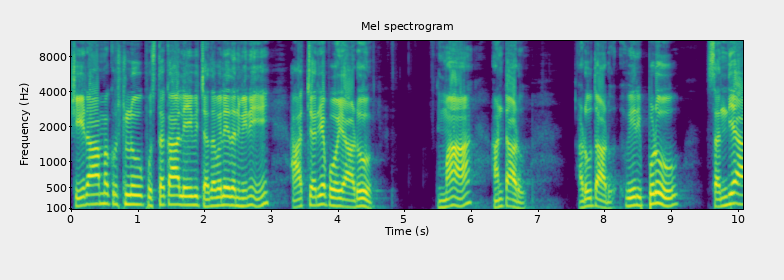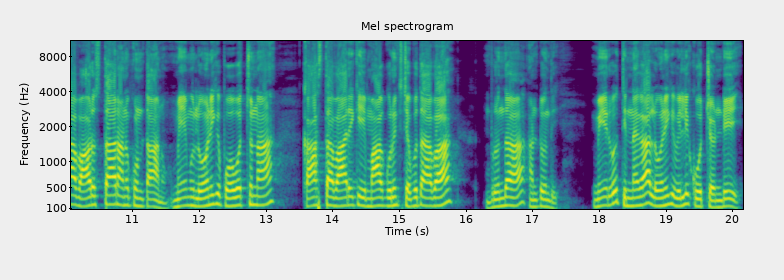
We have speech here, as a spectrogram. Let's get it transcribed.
శ్రీరామకృష్ణులు పుస్తకాలేవి చదవలేదని విని ఆశ్చర్యపోయాడు. మా అంటాడు. అడుగుతాడు. వీరిప్పుడు సంధ్య వారుస్తారు అనుకుంటాను. మేము లోనికి పోవచ్చునా? కాస్త వారికి మా గురించి చెబుతావా? బృంద అంటుంది. మీరు తిన్నగా లోనికి వెళ్ళి కూర్చోండి.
